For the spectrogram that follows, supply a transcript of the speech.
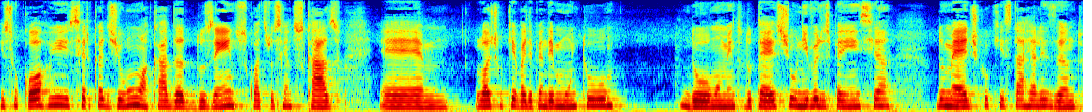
Isso ocorre cerca de 1 a cada 200, 400 casos. É, lógico que vai depender muito do momento do teste, o nível de experiência do médico que está realizando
